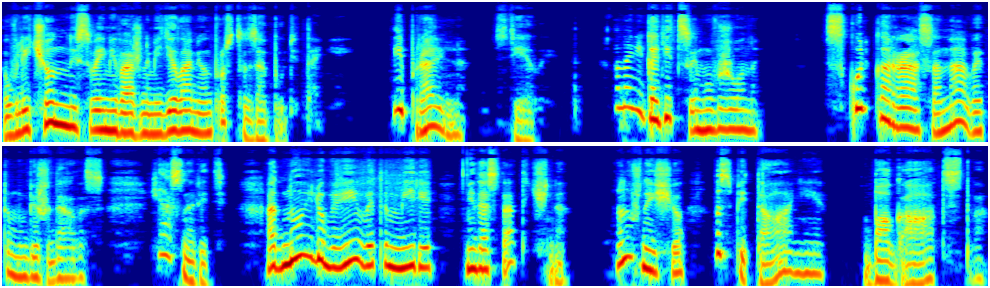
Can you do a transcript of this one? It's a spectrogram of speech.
Увлеченный своими важными делами, он просто забудет о ней. И правильно сделает. Она не годится ему в жены. Сколько раз она в этом убеждалась. Ясно ведь, одной любви в этом мире недостаточно. Но нужно еще воспитание, богатство,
